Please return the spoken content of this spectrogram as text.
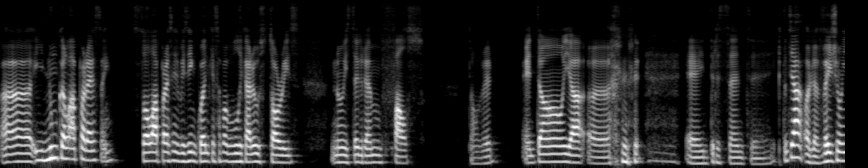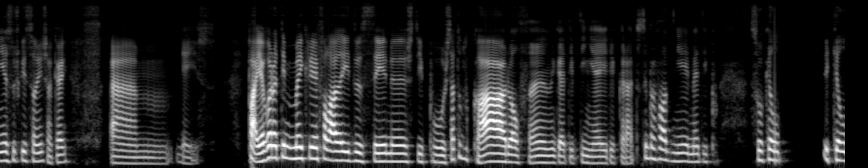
uh, e nunca lá aparecem só lá aparecem de vez em quando que é só para publicar os stories no Instagram falso. Estão a ver? Então, já. Yeah, uh, é interessante. E, portanto, já, yeah, olha, vejam aí as subscrições, ok? Um, e é isso. Pá, e agora também queria falar aí de cenas, tipo, está tudo caro, alfândega, tipo, dinheiro, caralho. Estou sempre a falar de dinheiro, né? Tipo, sou aquele aquele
